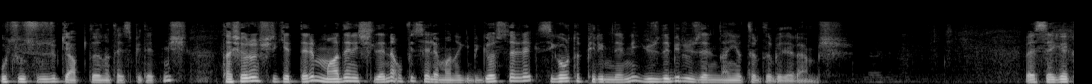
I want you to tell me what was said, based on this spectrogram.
usulsüzlük yaptığını tespit etmiş. Taşeron şirketlerin maden işçilerine ofis elemanı gibi göstererek sigorta primlerini %1 üzerinden yatırdığı belirlenmiş. Ve SGK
